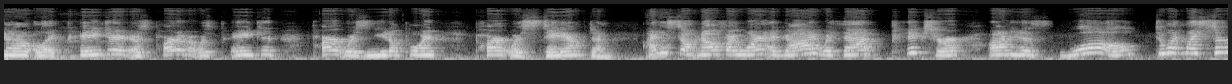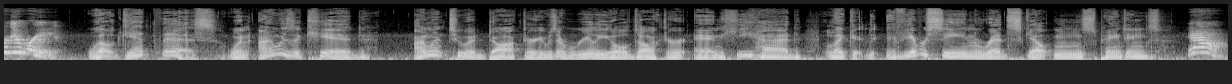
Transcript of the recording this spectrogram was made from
you know, like painted, as part of it was painted, part was needlepoint, part was stamped, and I just don't know if I want a guy with that picture on his wall doing my surgery. Well, get this. When I was a kid, I went to a doctor. He was a really old doctor, and he had, like, have you ever seen Red Skelton's paintings? Yeah.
